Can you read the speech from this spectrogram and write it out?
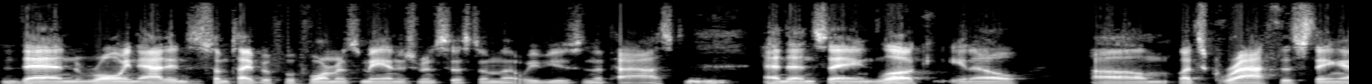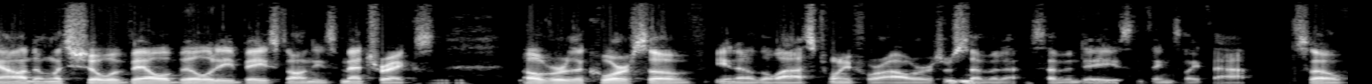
then rolling that into some type of performance management system that we've used in the past mm-hmm. and then saying look you know um, let's graph this thing out and let's show availability based on these metrics over the course of you know the last 24 hours or mm-hmm. seven seven days and things like that so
